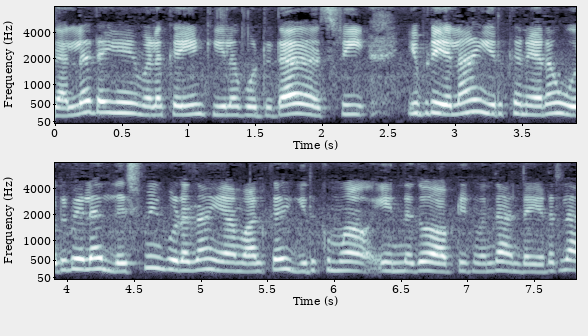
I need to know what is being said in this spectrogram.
ஜல்லடையும் விளக்கையும் கீழே போட்டுட்டா ஸ்ரீ. இப்படியெல்லாம் இருக்க நேரம் ஒருவேளை லட்சுமி கூட தான் என் வாழ்க்கை இருக்குமா என்னதோ அப்படின்னு வந்து அந்த இடத்துல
